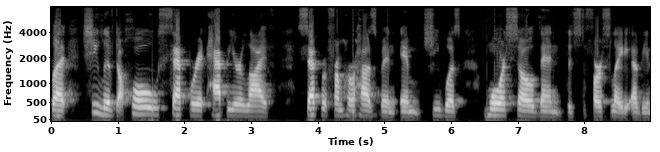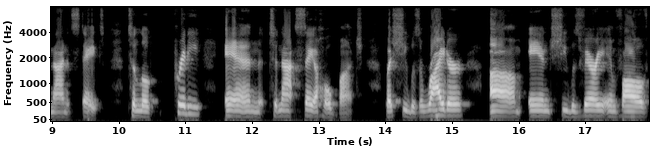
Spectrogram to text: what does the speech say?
but she lived a whole separate happier life separate from her husband, and she was more so than the first lady of the United States to look pretty and to not say a whole bunch. But she was a writer, um, and she was very involved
